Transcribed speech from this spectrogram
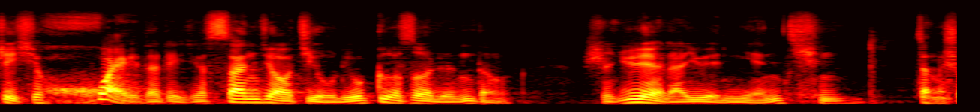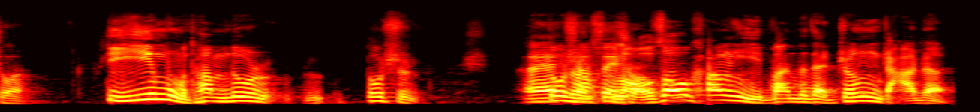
这些坏的这些三教九流各色人等是越来越年轻。怎么说？第一幕他们都是都是哎，都是老糟糠一般的在挣扎着，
